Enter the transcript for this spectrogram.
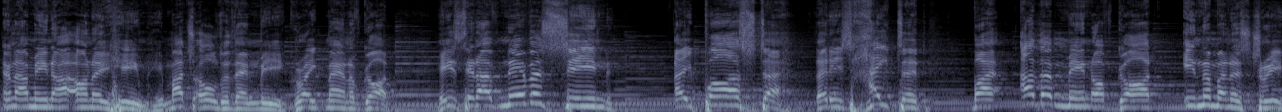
and I mean, I honor him. He's much older than me, great man of God. He said, I've never seen a pastor that is hated by other men of God in the ministry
